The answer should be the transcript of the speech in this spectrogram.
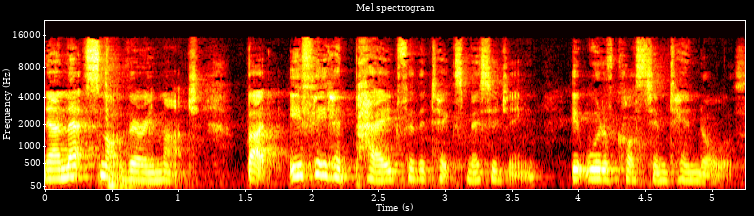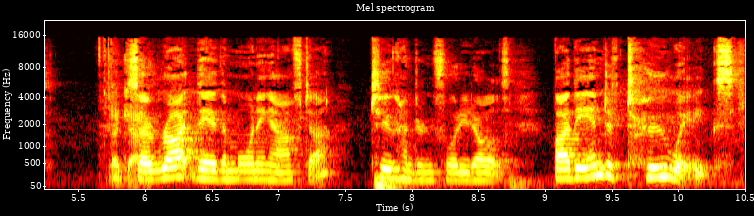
Now, that's not very much, but if he had paid for the text messaging, it would have cost him $10. Okay. So, right there, the morning after, $240. By the end of two weeks,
